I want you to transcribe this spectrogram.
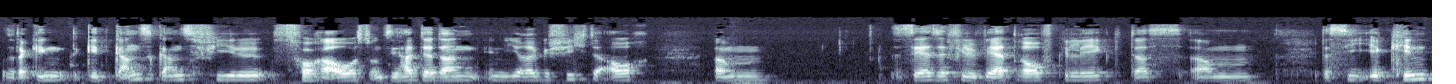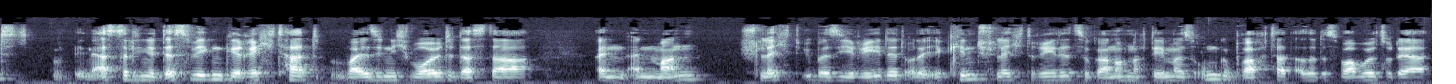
Also da ging, geht ganz, ganz viel voraus. Und sie hat ja dann in ihrer Geschichte auch ähm, sehr, sehr viel Wert drauf gelegt, dass ähm, dass sie ihr Kind in erster Linie deswegen gerecht hat, weil sie nicht wollte, dass da ein, ein Mann schlecht über sie redet oder ihr Kind schlecht redet, sogar noch nachdem er es umgebracht hat. Also das war wohl so der,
